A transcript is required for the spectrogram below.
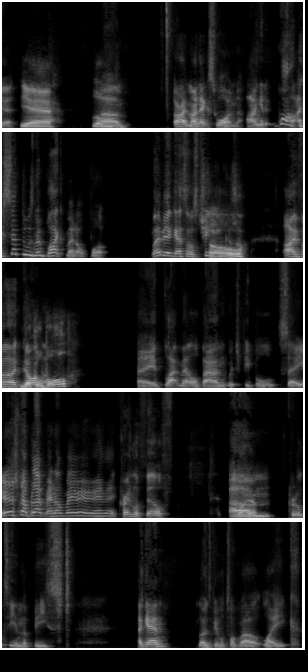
shit. Yeah. Love um, all right, my next one. I'm gonna. Well, I said there was no black metal, but maybe I guess I was cheating. Oh, I've uh, got knuckleball a black metal band which people say it's not black metal. Cradle of Filth, um, Cruelty and the Beast. Again, loads of people talk about like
